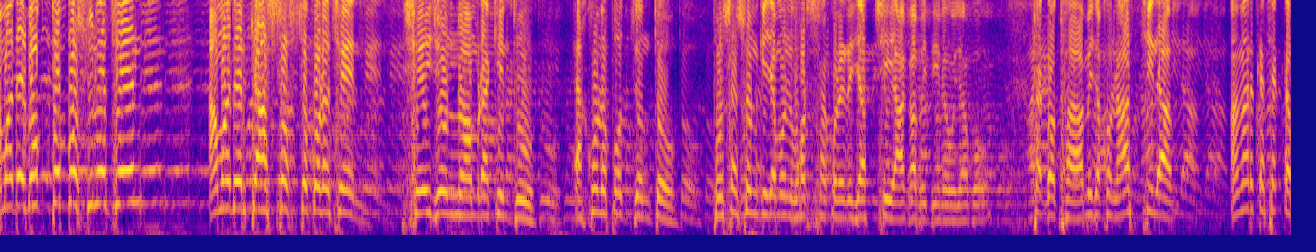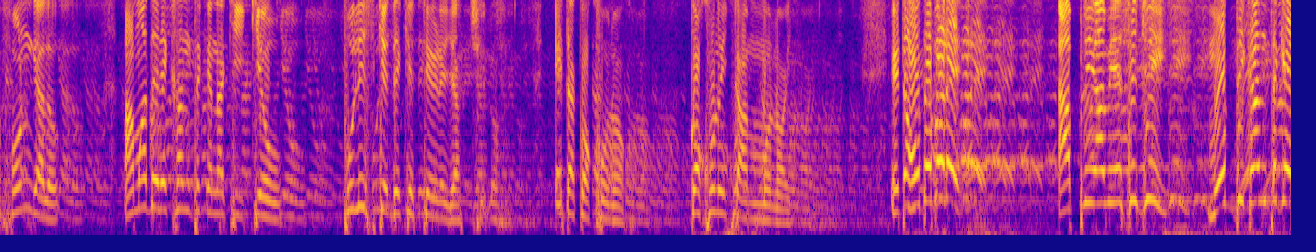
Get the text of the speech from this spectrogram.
আমাদের বক্তব্য শুনেছেন, আমাদেরকে আশ্বস্ত করেছেন। সেই জন্য আমরা কিন্তু এখনও পর্যন্ত প্রশাসনকে যেমন ভরসা করে যাচ্ছি, আগামী দিনেও যাব। একটা কথা, আমি যখন আসছিলাম, আমার কাছে একটা ফোন গেল। আমাদের এখান থেকে নাকি কেউ পুলিশকে দেখে তেড়ে যাচ্ছিল। এটা কখনো, কখনোই কাম্য নয়। এটা হতে পারে। আপনি, আমি এসেছি মধ্যিখান থেকে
